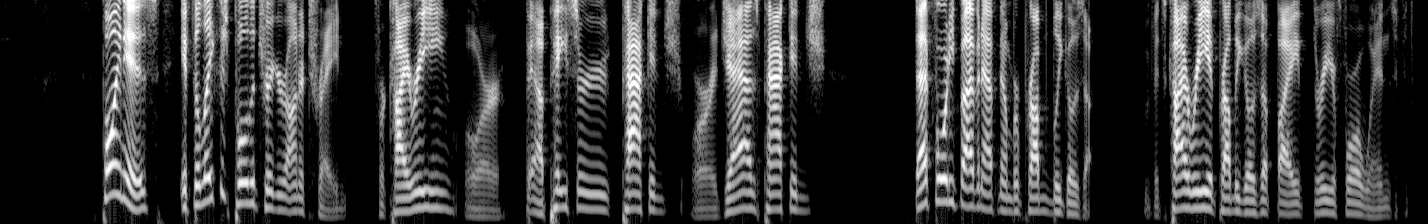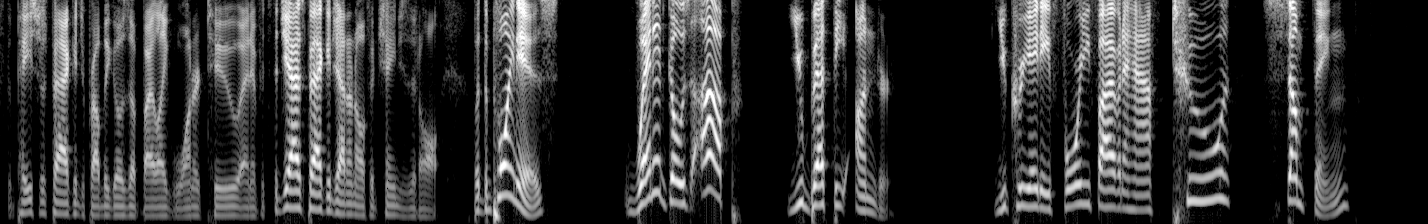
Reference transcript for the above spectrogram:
Point is, if the Lakers pull the trigger on a trade for Kyrie or a Pacer package or a Jazz package, that 45 and a half number probably goes up. If it's Kyrie, it probably goes up by three or four wins. If it's the Pacers package, it probably goes up by like one or two. And if it's the Jazz package, I don't know if it changes at all. But the point is, when it goes up, you bet the under you create a 45 and a half to something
